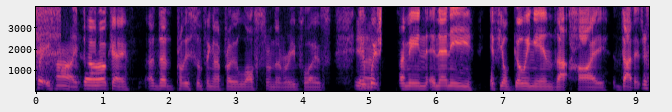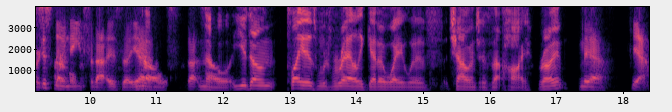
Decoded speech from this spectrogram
pretty high. So okay, and then probably something I probably lost from the replays. Yeah. In which I mean, in any if you're going in that high, that is There's just no need for that, is there? Yeah, No. that's, No, you don't. Players would rarely get away with challenges that high, right? yeah, yeah.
